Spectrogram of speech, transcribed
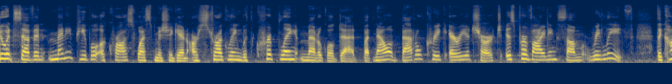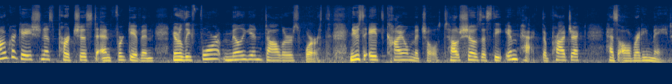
New at 7, many people across West Michigan are struggling with crippling medical debt, but now a Battle Creek area church is providing some relief. The congregation has purchased and forgiven nearly $4 million worth. News 8's Kyle Mitchell shows us the impact the project has already made.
